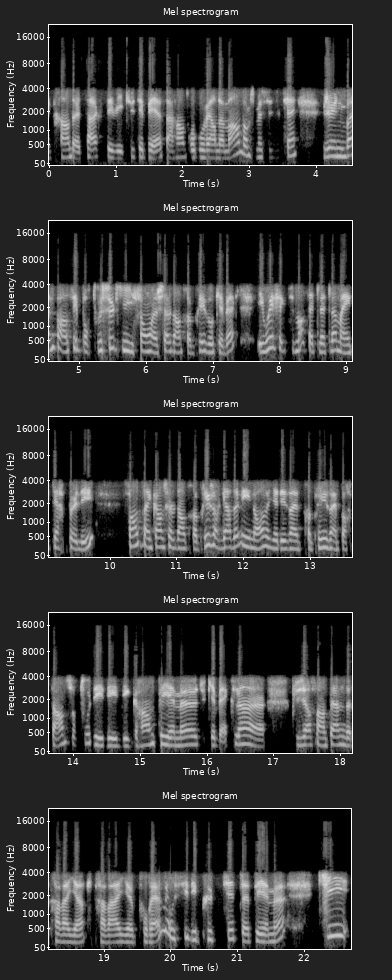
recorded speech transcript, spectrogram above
intrants de taxes, TVQ, TPS à rendre au gouvernement. Donc, je me suis dit, tiens, j'ai une bonne pensée pour tous ceux qui sont euh, chefs d'entreprise au Québec. Et oui, effectivement, cette lettre-là m'a interpellée. 150 chefs d'entreprise. Je regardais les noms. Il y a des entreprises importantes, surtout des, des, des grandes PME du Québec. Euh, plusieurs centaines de travailleurs qui travaillent pour elles, mais aussi des plus petites euh, PME qui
